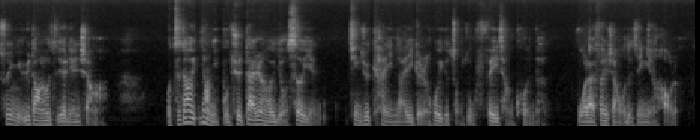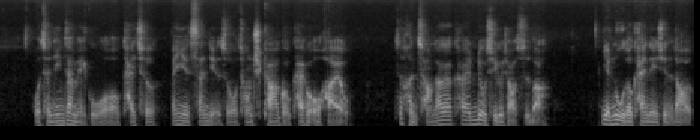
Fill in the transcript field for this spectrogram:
所以你遇到会直接联想啊。我知道要你不去戴任何有色眼镜去看待一个人或一个种族非常困难。我来分享我的经验好了。我曾经在美国开车，半夜三点的时候从 Chicago 开回 Ohio，这很长，大概开六七个小时吧，沿路都开内线道，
